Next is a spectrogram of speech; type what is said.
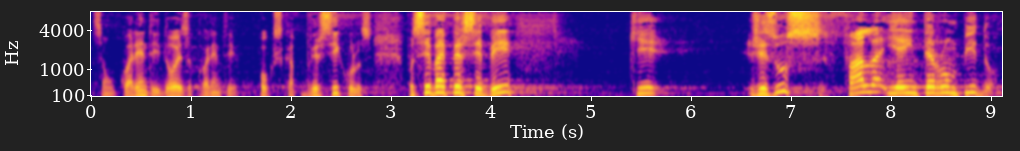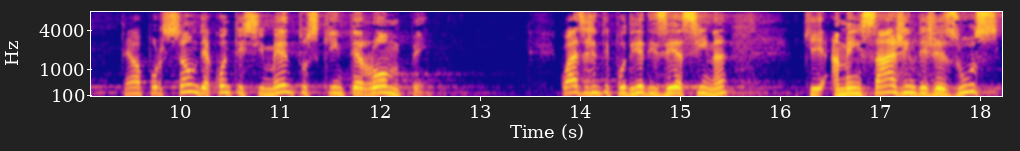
são 42 ou 40 e poucos versículos, você vai perceber que Jesus fala e é interrompido. Tem uma porção de acontecimentos que interrompem. Quase a gente poderia dizer assim, né? Que a mensagem de Jesus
